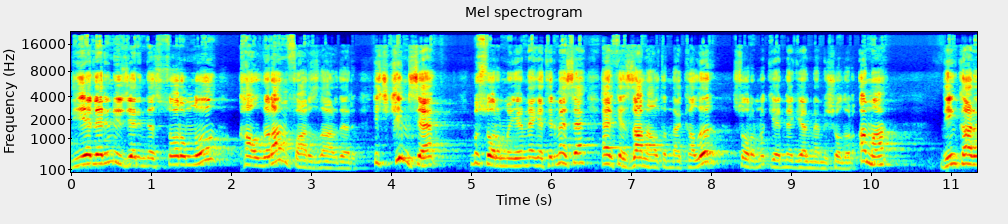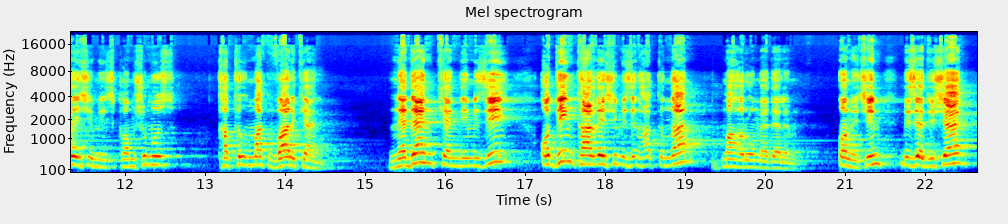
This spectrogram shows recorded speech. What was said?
diğerlerinin üzerinde sorumluluğu kaldıran farzlardır. Hiç kimse bu sorumluluğu yerine getirmezse herkes zan altında kalır, sorumluluk yerine gelmemiş olur. Ama din kardeşimiz, komşumuz katılmak varken neden kendimizi o din kardeşimizin hakkından mahrum edelim? Onun için bize düşen,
